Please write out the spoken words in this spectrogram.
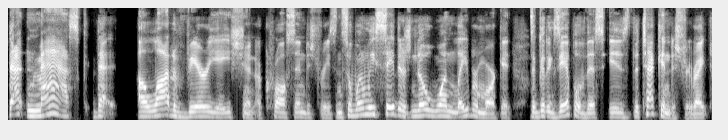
that mask that a lot of variation across industries. And so when we say there's no one labor market, a good example of this is the tech industry, right?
